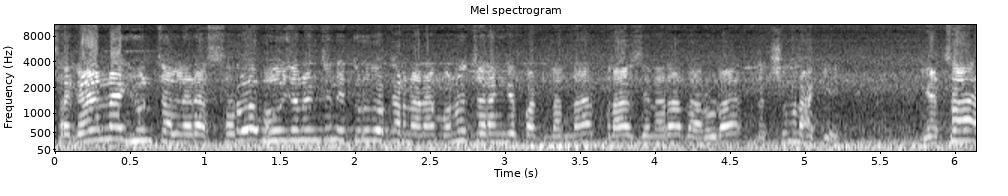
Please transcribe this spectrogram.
सगळ्यांना घेऊन चालणाऱ्या सर्व बहुजनांचं नेतृत्व करणाऱ्या मनोज जरांगे पाटलांना त्रास देणारा दारुडा लक्ष्मण हाके. याचा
